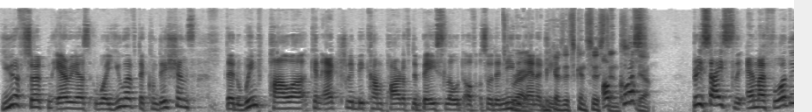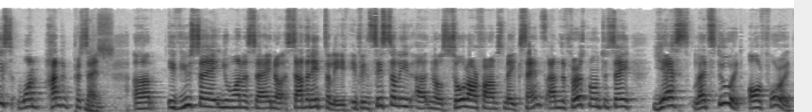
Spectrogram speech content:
you have certain areas where you have the conditions that wind power can actually become part of the base load of, so the needed right, energy. Because it's consistent. Of course. Yeah. Precisely. Am I for this? 100%. Yes. Um, if you say you want to say, you know, southern Italy, if in Sicily, uh, you know, solar farms make sense, I'm the first one to say, yes, let's do it, all for it.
